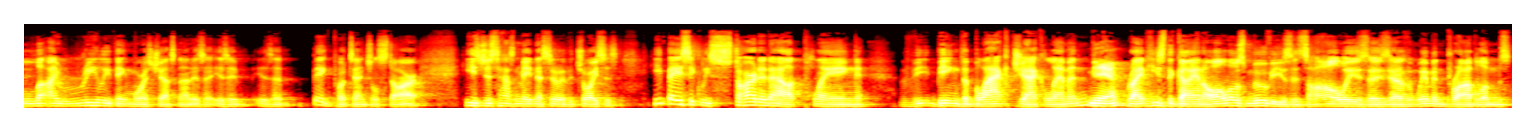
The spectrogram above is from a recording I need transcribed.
lo- I really think Morris Chestnut is a is a is a big potential star. He just hasn't made necessarily the choices. He basically started out playing. The, being the black Jack Lemmon, Yeah. right? He's the guy in all those movies. It's always uh, women problems,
